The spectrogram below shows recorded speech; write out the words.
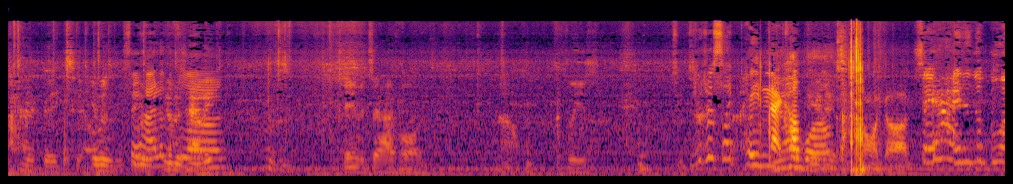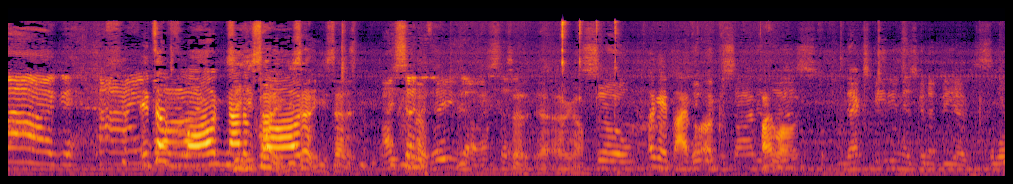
I had a great sail. It was. Say it was, hi to it the was vlog. heavy. David, say hi, vlog. No. Please. You're just like Peyton at Cub World. Oh my God. Say hi to the blog. Hi. It's a vlog, not See, a he said it. He said it. He said it. I said it. There you go. I said Said it. it. Yeah, there we go. So Okay, bye, vlog. Bye, vlog. next meeting is going to be a four.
